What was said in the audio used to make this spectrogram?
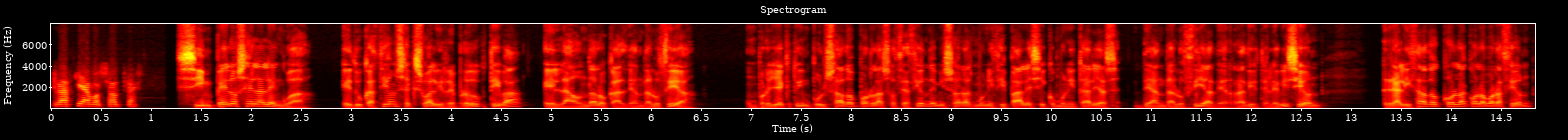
Gracias a vosotras. Sin pelos en la lengua. Educación sexual y reproductiva en la onda local de Andalucía. Un proyecto impulsado por la Asociación de Emisoras Municipales y Comunitarias de Andalucía de Radio y Televisión, realizado con la colaboración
